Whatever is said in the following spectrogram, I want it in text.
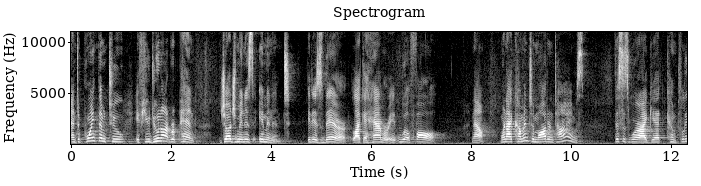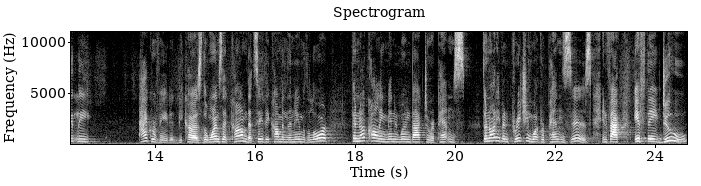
and to point them to, if you do not repent, judgment is imminent. It is there like a hammer, it will fall. Now, when I come into modern times, this is where I get completely aggravated because the ones that come, that say they come in the name of the Lord, they're not calling men and women back to repentance. They're not even preaching what repentance is. In fact, if they do,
